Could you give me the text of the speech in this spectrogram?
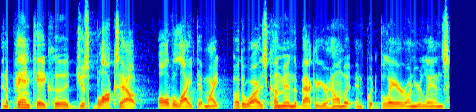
And a pancake hood just blocks out all the light that might otherwise come in the back of your helmet and put glare on your lens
